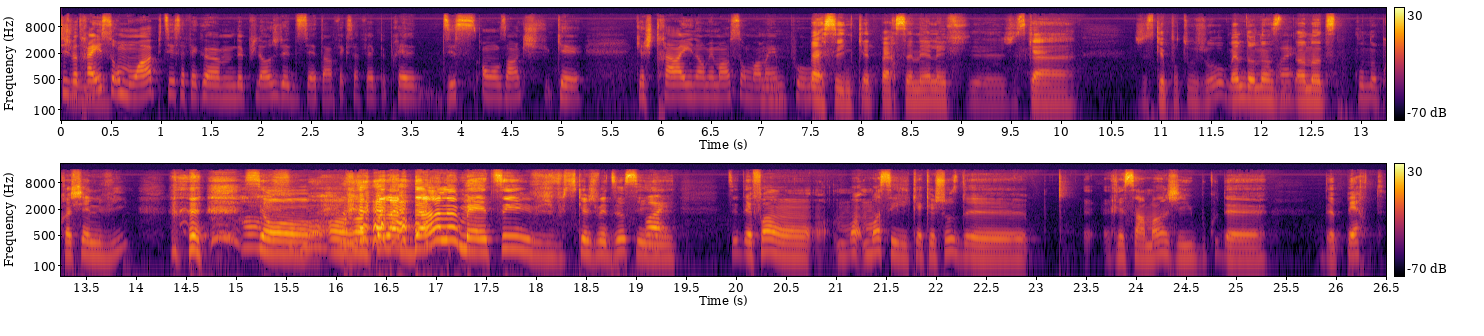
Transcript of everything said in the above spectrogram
je vais travailler Mm. sur moi. Puis, tu sais, ça fait comme depuis l'âge de 17 ans. Fait que ça fait à peu près 10, 11 ans que je, que, que je travaille énormément sur moi-même pour. Ben, c'est une quête personnelle euh, jusqu'à jusque pour toujours, même dans nos, Ouais. dans notre, pour nos prochaines vies. Oh, si on on rentre pas là-dedans, là, mais tu sais, ce que je veux dire, c'est. Ouais. Tu sais, des fois, on- moi, moi c'est quelque chose de. Récemment, j'ai eu beaucoup de, de pertes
